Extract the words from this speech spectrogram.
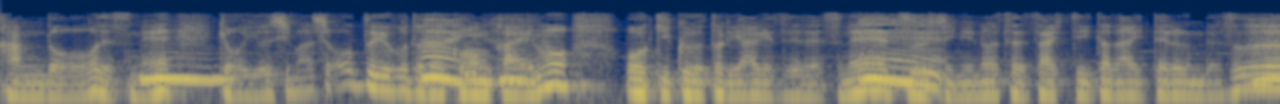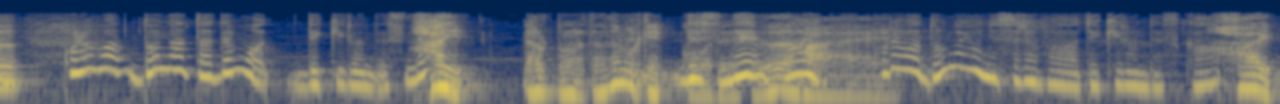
感動をですね、うん共有しましょうということで、はい今回も大きく取り上げてですね、ええ通知に載せさせていただいてるんです。はいこれはどなたでもできるんですね。はい。どなたでも結構です。ね。ははい。い。これはどのようにすればできるんですか？はい。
